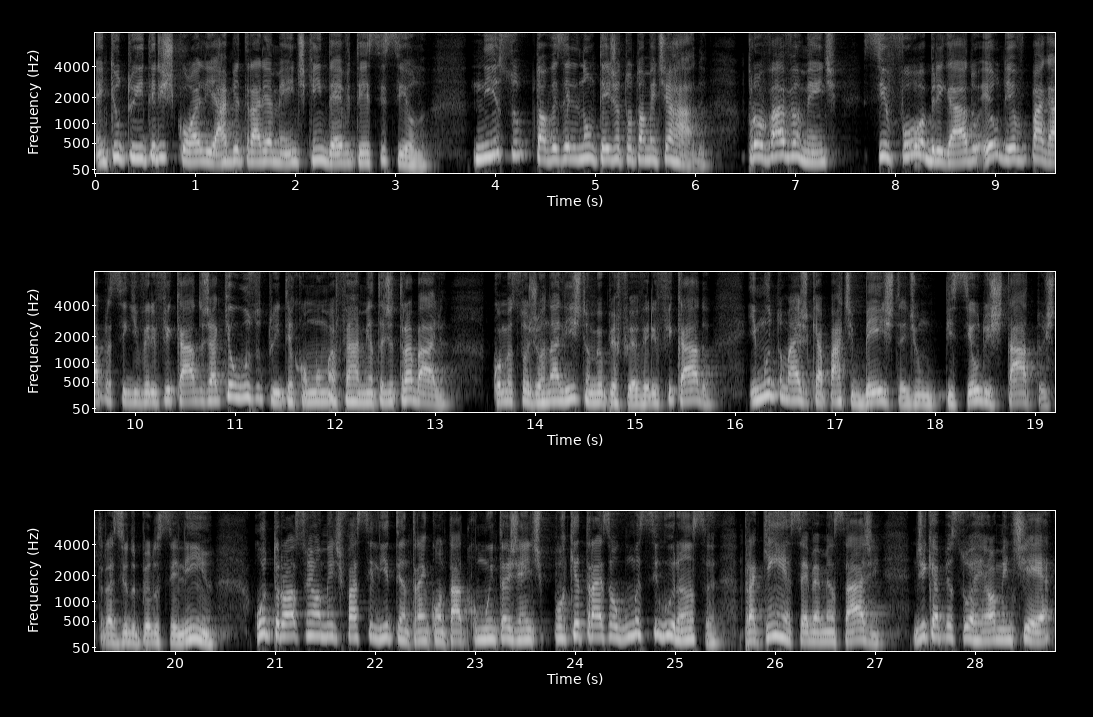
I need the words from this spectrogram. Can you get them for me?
em que o Twitter escolhe arbitrariamente quem deve ter esse selo. Nisso, talvez ele não esteja totalmente errado. Provavelmente, se for obrigado, eu devo pagar para seguir verificado, já que eu uso o Twitter como uma ferramenta de trabalho. Como eu sou jornalista, o meu perfil é verificado, e muito mais do que a parte besta de um pseudo-status trazido pelo selinho, o troço realmente facilita entrar em contato com muita gente, porque traz alguma segurança para quem recebe a mensagem de que a pessoa realmente é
